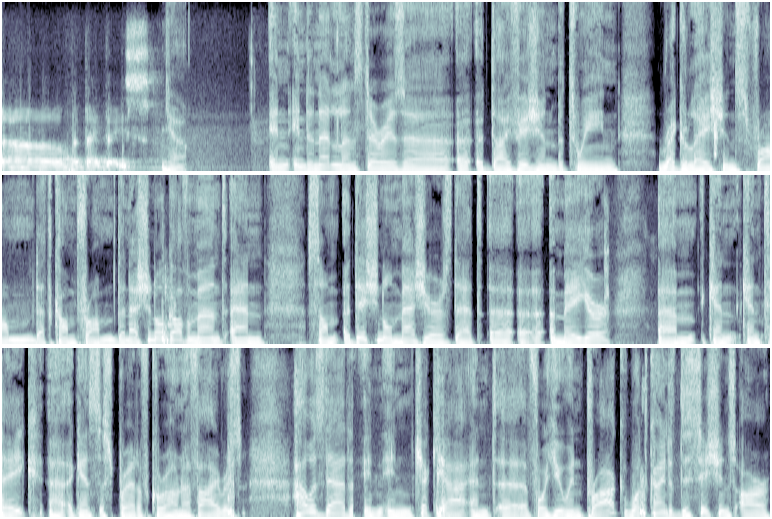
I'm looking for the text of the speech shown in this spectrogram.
uh, at that days. Yeah in in the Netherlands there is a, a, a, division between regulations from that come from the national government and some additional measures that uh, a, a, mayor um, can can take uh, against the spread of coronavirus. How is that in in Czechia and uh, for you in Prague? What kind of decisions are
